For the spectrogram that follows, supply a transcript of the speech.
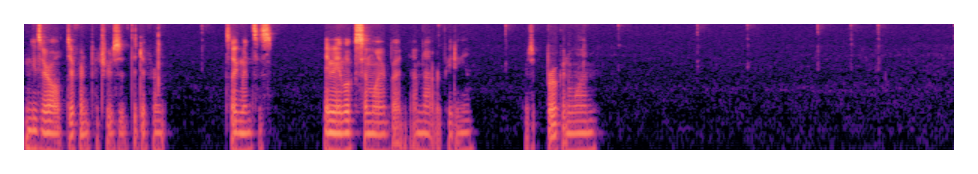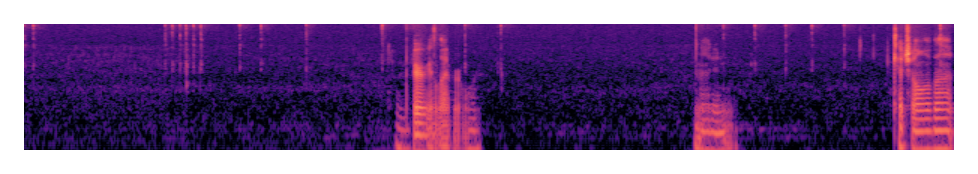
And these are all different pictures of the different segments. They may look similar, but I'm not repeating them. There's a broken one. A very elaborate one. And I didn't catch all of that,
